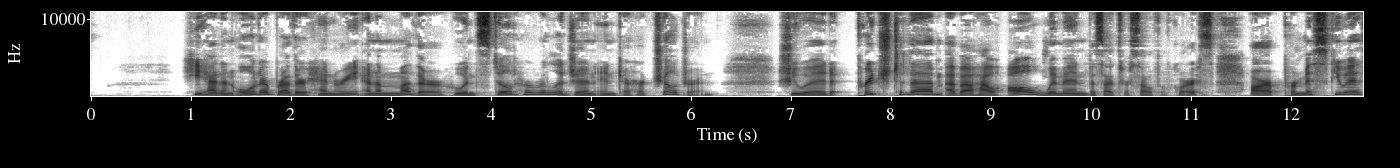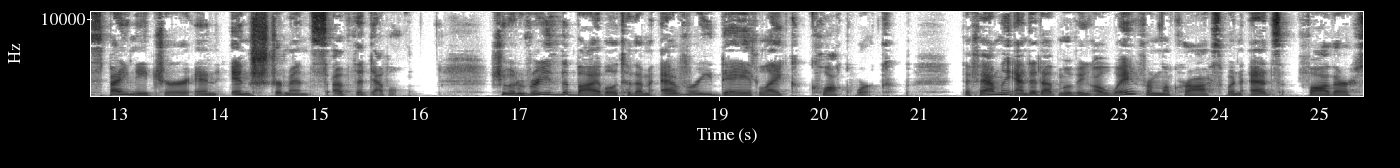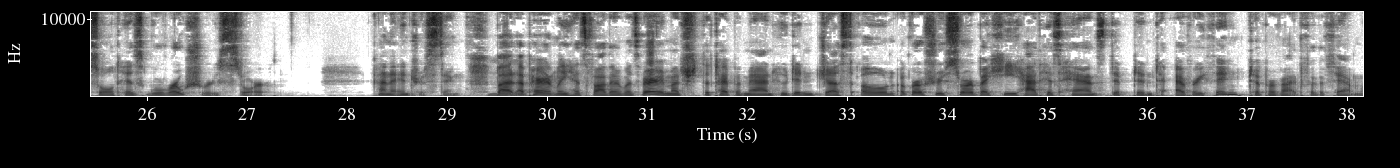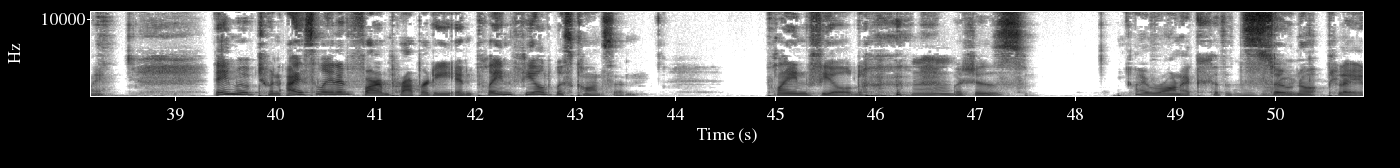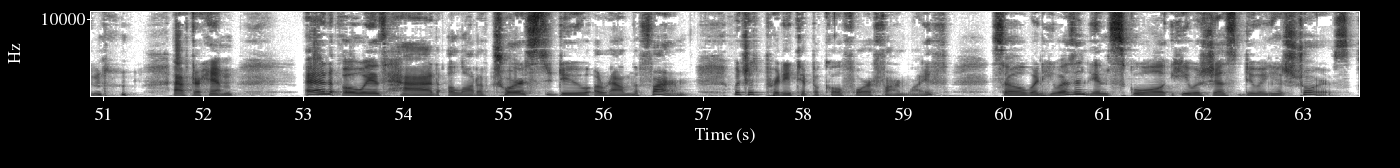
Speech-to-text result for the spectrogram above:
He had an older brother, Henry, and a mother who instilled her religion into her children. She would preach to them about how all women, besides herself, of course, are promiscuous by nature and instruments of the devil. She would read the Bible to them every day like clockwork. The family ended up moving away from La Crosse when Ed's father sold his grocery store. Kind of interesting. Mm-hmm. But apparently, his father was very much the type of man who didn't just own a grocery store, but he had his hands dipped into everything to provide for the family. They moved to an isolated farm property in Plainfield, Wisconsin. Plainfield, hmm. which is ironic because it's oh, so not plain after him. Ed always had a lot of chores to do around the farm, which is pretty typical for farm life. So when he wasn't in school, he was just doing his chores.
